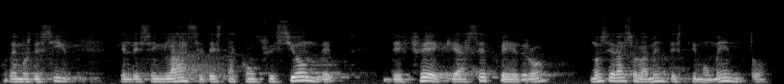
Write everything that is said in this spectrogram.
podemos decir que el desenlace de esta confesión de, de fe que hace Pedro no será solamente este momento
